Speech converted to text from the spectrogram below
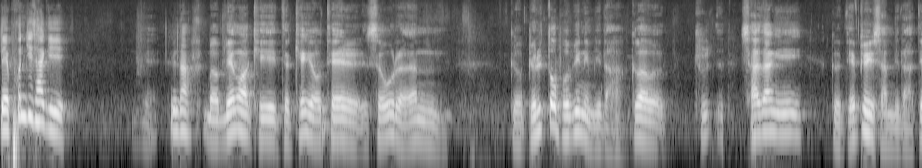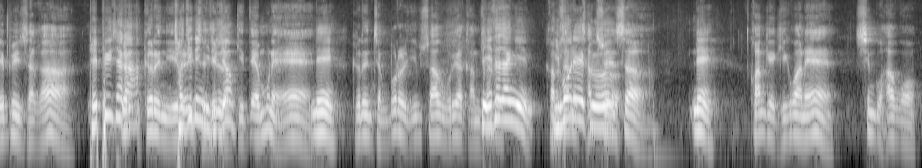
네 폰지 사기입니다. 뭐 명확히 더케이 호텔 서울은 그 별도 법인입니다. 그 주, 사장이 그 대표이사입니다. 대표이사가 대표이사가 그런, 그런 일을 저지른. 저질렀기 때문에 네. 그런 정보를 입수하고 우리가 네, 감사 이사장님 이번에 그 착수해서 네. 관계 기관에 신고하고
